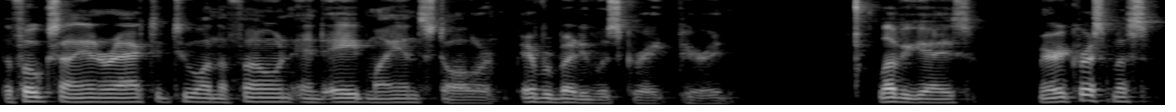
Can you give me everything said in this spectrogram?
the folks I interacted to on the phone, and Abe, my installer. Everybody was great, period. Love you guys. Merry Christmas.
